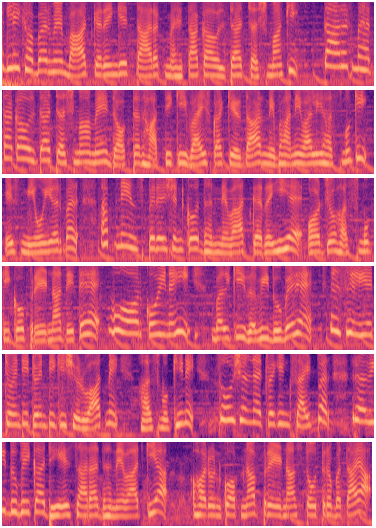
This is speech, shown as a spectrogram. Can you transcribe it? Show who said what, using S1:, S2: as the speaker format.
S1: अगली खबर में बात करेंगे तारक मेहता का उल्टा चश्मा की। तारक मेहता का उल्टा चश्मा में डॉक्टर हाथी की वाइफ का किरदार निभाने वाली हसमुखी इस न्यू ईयर पर अपने इंस्पिरेशन को धन्यवाद कर रही है और जो हसमुखी को प्रेरणा देते हैं, वो और कोई नहीं, बल्कि रवि दुबे हैं। इसीलिए 2020 की शुरुआत में हसमुखी ने सोशल नेटवर्किंग साइट पर रवि दुबे का ढेर सारा धन्यवाद किया और उनको अपना प्रेरणा स्त्रोत्र बताया।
